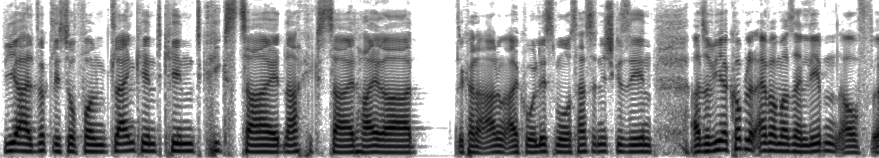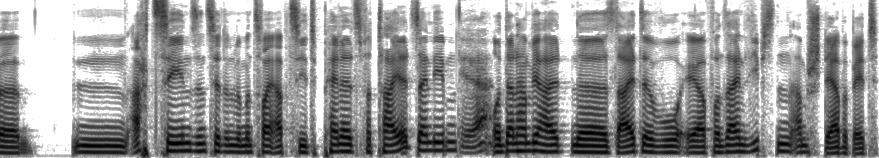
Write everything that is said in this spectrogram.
wie er halt wirklich so von Kleinkind, Kind, Kriegszeit, Nachkriegszeit, Heirat, keine Ahnung, Alkoholismus, hast du nicht gesehen. Also wie er komplett einfach mal sein Leben auf äh, mh, 18 sind es ja dann, wenn man zwei abzieht, Panels verteilt, sein Leben. Ja. Und dann haben wir halt eine Seite, wo er von seinen Liebsten am Sterbebett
